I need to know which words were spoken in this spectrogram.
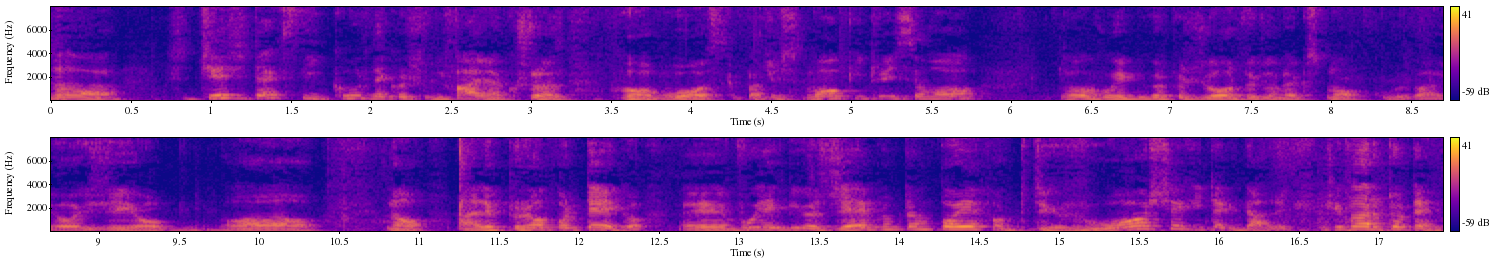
Ha, się tak z tej kurde koszuli, fajna koszula, o włoska, patrzcie, smoki tutaj są, o. O, wujek Bigos powiedział, on wygląda jak smok, kurwa, oj, żyją, o. No, ale propos tego, e, wujek Bigos ze mną tam pojechał, do tych Włoszech i tak dalej. Czy warto ten?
